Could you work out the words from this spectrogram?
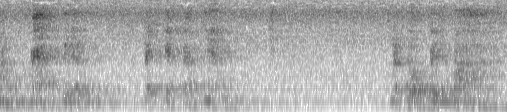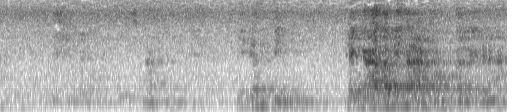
มันแปดเดือน ได้เก็บแบบเนี้ยแล้วดกเป็นว่า นะนี่เรื่องจริงเพกาตอนนี้ตลาดของกันเลยนะฮะ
